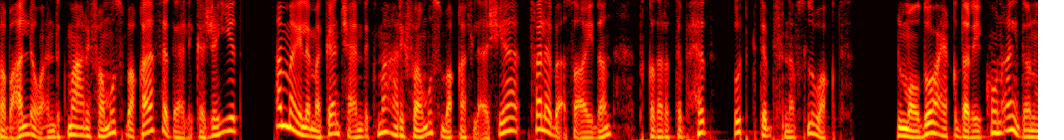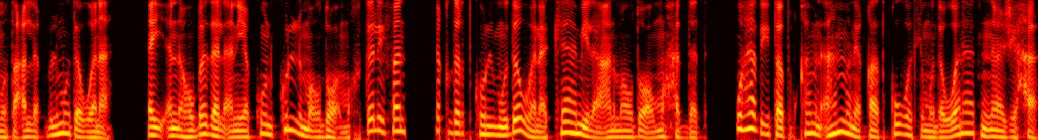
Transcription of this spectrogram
طبعا لو عندك معرفة مسبقة فذلك جيد. أما إذا ما كانش عندك معرفة مسبقة في الأشياء فلا بأس أيضا تقدر تبحث وتكتب في نفس الوقت. الموضوع يقدر يكون أيضا متعلق بالمدونة أي أنه بدل أن يكون كل موضوع مختلفا يقدر تكون المدونة كاملة عن موضوع محدد وهذه تبقى من أهم نقاط قوة المدونات الناجحة.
